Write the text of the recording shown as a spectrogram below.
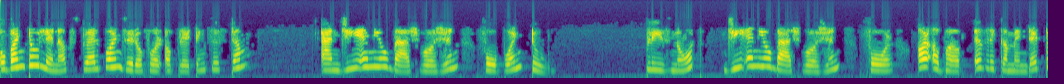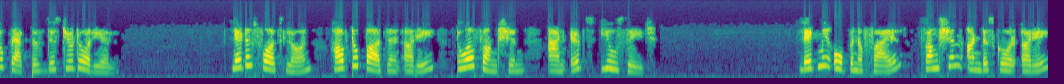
Ubuntu Linux 12.04 operating system and GNU Bash version 4.2. Please note, GNU Bash version 4 or above is recommended to practice this tutorial. Let us first learn how to pass an array to a function and its usage. Let me open a file function underscore array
